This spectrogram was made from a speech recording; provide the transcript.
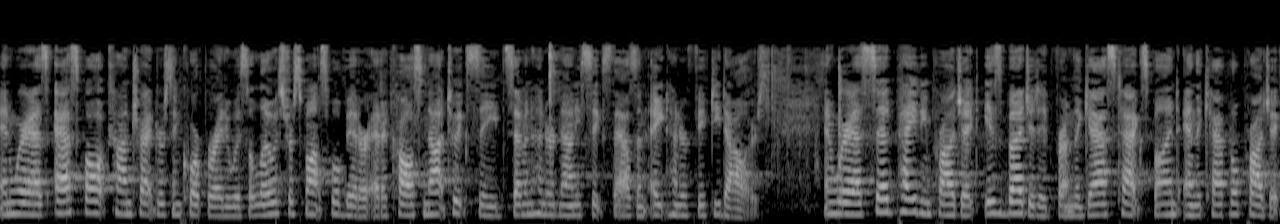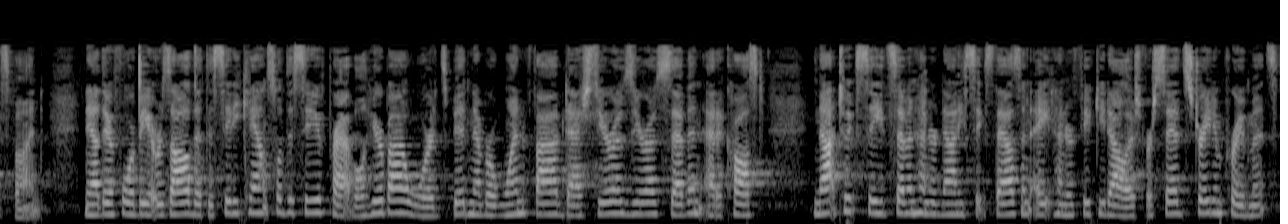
and whereas Asphalt Contractors Incorporated was the lowest responsible bidder at a cost not to exceed $796,850, and whereas said paving project is budgeted from the Gas Tax Fund and the Capital Projects Fund, now therefore be it resolved that the City Council of the City of Prattville hereby awards bid number 15-007 at a cost not to exceed $796,850 for said street improvements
